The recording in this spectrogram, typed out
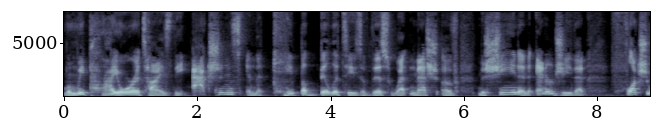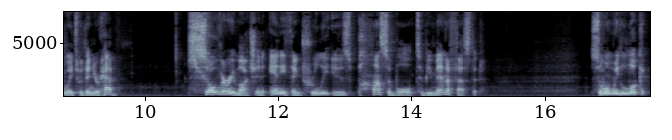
When we prioritize the actions and the capabilities of this wet mesh of machine and energy that fluctuates within your head. So very much in anything truly is possible to be manifested. So when we look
